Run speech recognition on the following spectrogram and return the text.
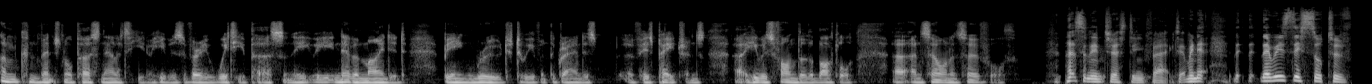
unconventional personality. You know, he was a very witty person. He, he never minded being rude to even the grandest of his patrons. Uh, he was fond of the bottle, uh, and so on and so forth. That's an interesting fact. I mean, there is this sort of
